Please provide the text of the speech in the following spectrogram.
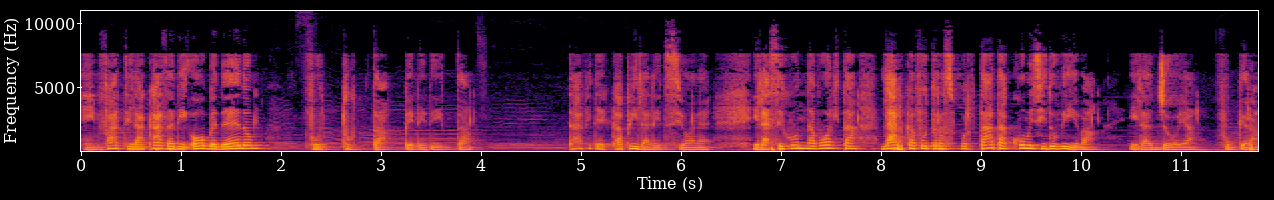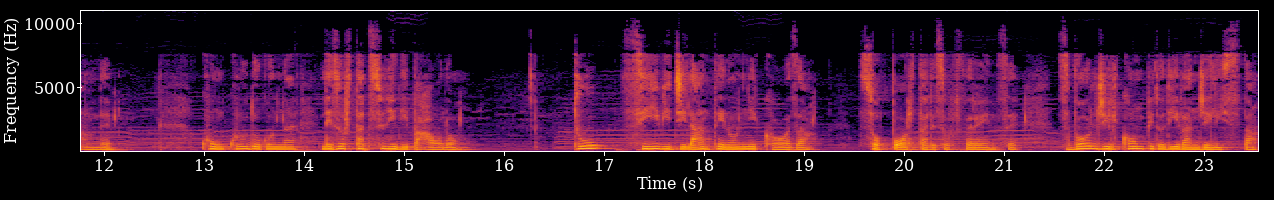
E infatti la casa di Obed Edom fu tutta benedetta. Davide capì la lezione e la seconda volta l'arca fu trasportata come si doveva e la gioia fu grande. Concludo con l'esortazione di Paolo. Tu sii vigilante in ogni cosa sopporta le sofferenze, svolgi il compito di evangelista,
